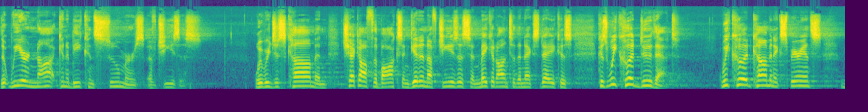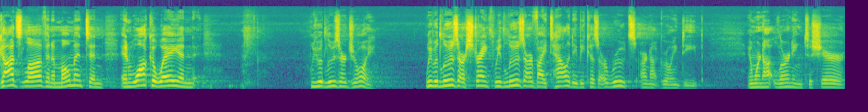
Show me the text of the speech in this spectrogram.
that we are not going to be consumers of Jesus. We would just come and check off the box and get enough Jesus and make it on to the next day because we could do that. We could come and experience God's love in a moment and, and walk away, and we would lose our joy. We would lose our strength. We'd lose our vitality because our roots are not growing deep and we're not learning to share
